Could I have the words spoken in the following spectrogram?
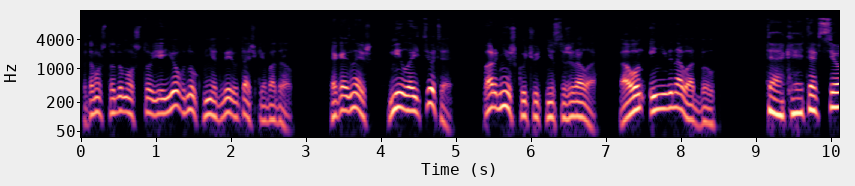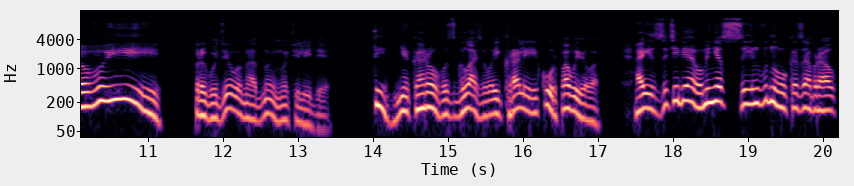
потому что думал, что ее внук мне дверь у тачки ободрал. Такая, знаешь, милая тетя, Парнишку чуть не сожрала, а он и не виноват был. — Так это все вы! — прогудела на одной ноте Лидия. — Ты мне корову сглазила и кролей и кур повывела, а из-за тебя у меня сын внука забрал.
